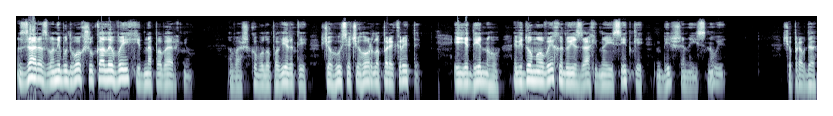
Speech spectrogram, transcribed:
зараз вони б удвох шукали вихід на поверхню. Важко було повірити, що гусяче горло перекрите, і єдиного відомого виходу із західної сітки більше не існує. Щоправда,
